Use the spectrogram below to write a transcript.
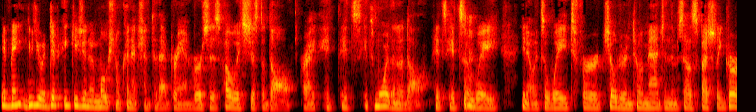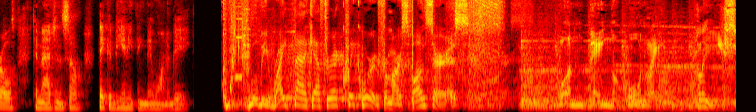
it may, gives you a diff, it gives you an emotional connection to that brand versus oh it's just a doll right it, it's it's more than a doll it's it's mm-hmm. a way you know it's a way to, for children to imagine themselves especially girls to imagine themselves they could be anything they want to be We'll be right back after a quick word from our sponsors. One ping only, please.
